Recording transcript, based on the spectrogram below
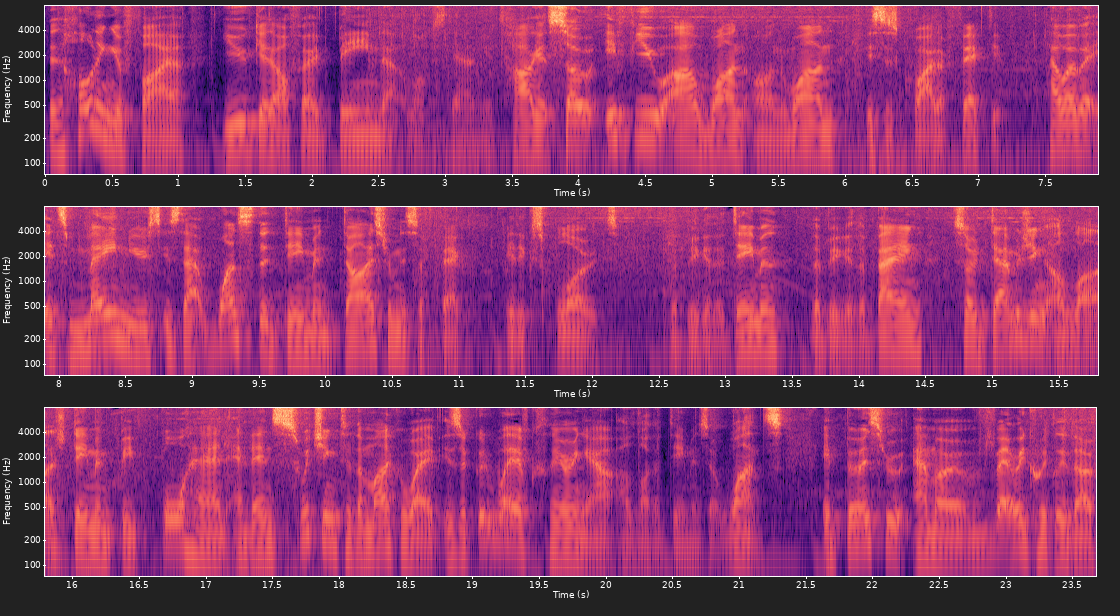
then holding your fire, you get off a beam that locks down your target. So if you are one on one, this is quite effective. However, its main use is that once the demon dies from this effect, it explodes. The bigger the demon, the bigger the bang, so damaging a large demon beforehand and then switching to the microwave is a good way of clearing out a lot of demons at once. It burns through ammo very quickly though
